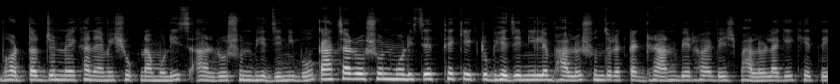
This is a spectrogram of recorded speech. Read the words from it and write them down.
ভর্তার জন্য এখানে আমি শুকনা মরিচ আর রসুন ভেজে নিব। কাঁচা রসুন মরিচের থেকে একটু ভেজে নিলে ভালো, সুন্দর একটা ঘ্রাণ বের হয়, বেশ ভালো লাগে খেতে।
